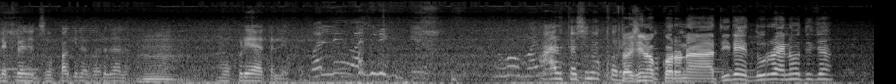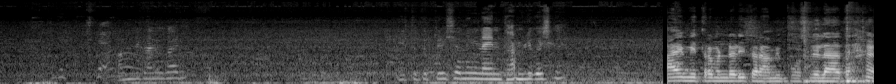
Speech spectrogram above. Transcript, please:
लेकराच्या झोपा केल्या बरं झालं. मोकळे आहे आता लेकर. आज कशी नको करू. तशी नको करू ना. तिथे दूर आहे ना हो तिच्या. थांबली का रे गाडी? इथं तर स्टेशनही नाही. आणि थांबली कशी काय? हाय मित्रमंडळी तर आम्ही पोहोचलेलो आहे आता.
